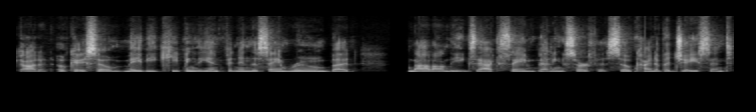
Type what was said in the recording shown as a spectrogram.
Got it. Okay. So maybe keeping the infant in the same room, but not on the exact same bedding surface. So kind of adjacent,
